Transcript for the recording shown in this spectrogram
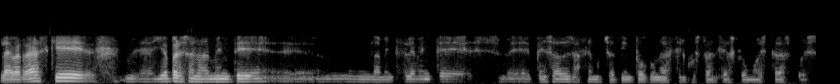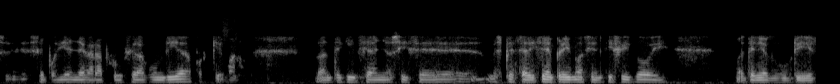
La verdad es que yo personalmente, eh, lamentablemente, he pensado desde hace mucho tiempo que unas circunstancias como estas pues eh, se podían llegar a producir algún día, porque bueno, durante 15 años hice, me especialicé en periodismo científico y he tenido que cubrir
